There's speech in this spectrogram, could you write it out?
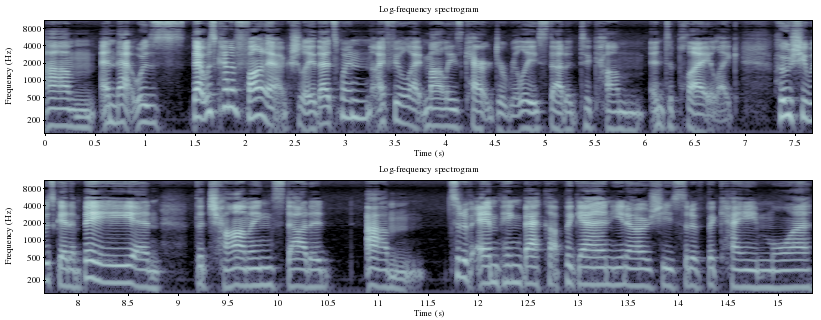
Um, and that was that was kind of fun actually. That's when I feel like Marley's character really started to come into play, like who she was going to be, and the charming started um, sort of amping back up again. You know, she sort of became more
